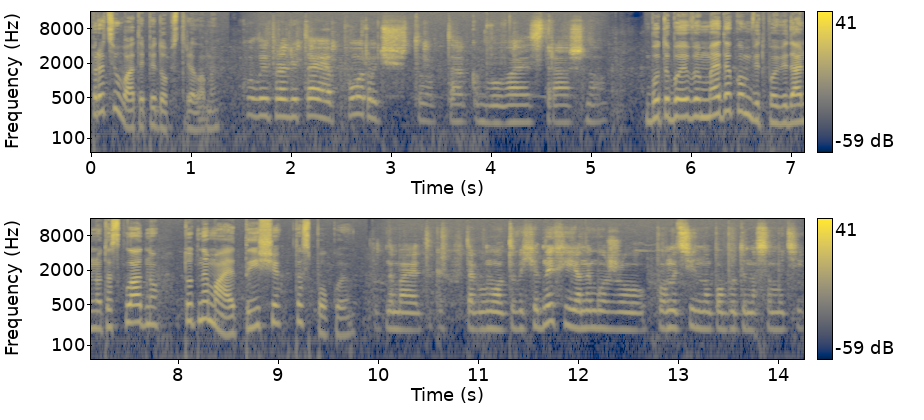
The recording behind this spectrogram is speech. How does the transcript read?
працювати під обстрілами. Коли пролітає поруч, то так буває страшно. Бути бойовим медиком відповідально та складно. Тут немає тиші та спокою. Тут немає таких, так би мовити, вихідних, і я не можу повноцінно побути на самоті.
